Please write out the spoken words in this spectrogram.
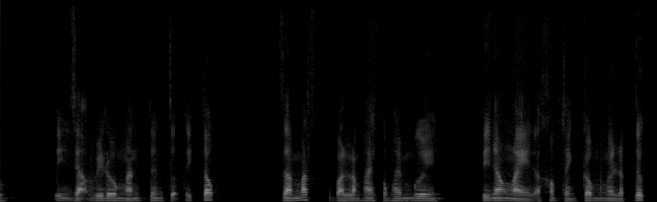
định dạng video ngắn tương tự TikTok. Ra mắt vào năm 2020, tính năng này đã không thành công ngay lập tức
